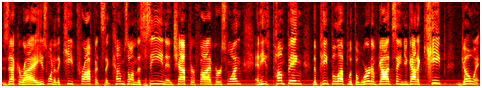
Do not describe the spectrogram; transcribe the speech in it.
Zechariah, he's one of the key prophets that comes on the scene in chapter 5, verse 1, and he's pumping the people up with the word of God, saying, You got to keep going.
